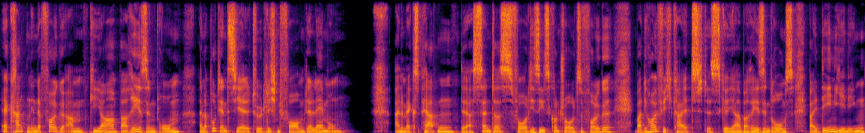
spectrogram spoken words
erkrankten in der Folge am Guillain-Barré-Syndrom, einer potenziell tödlichen Form der Lähmung. Einem Experten der Centers for Disease Control zufolge war die Häufigkeit des Guillain-Barré-Syndroms bei denjenigen,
